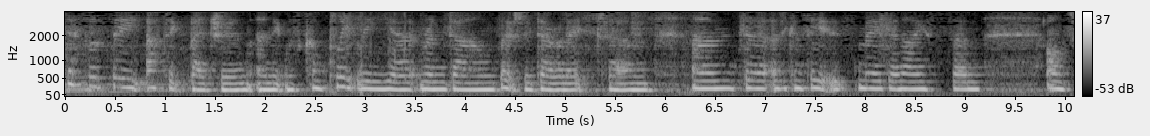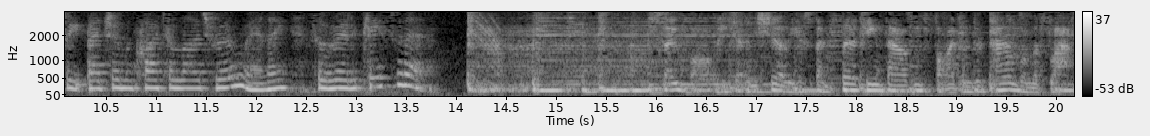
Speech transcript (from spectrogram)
This was the attic bedroom and it was completely uh, run down, virtually derelict. Um, and uh, as you can see, it's made a nice um, ensuite bedroom and quite a large room, really. So we're really pleased with it. So far, Peter and Shirley have spent £13,500 on the flat,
